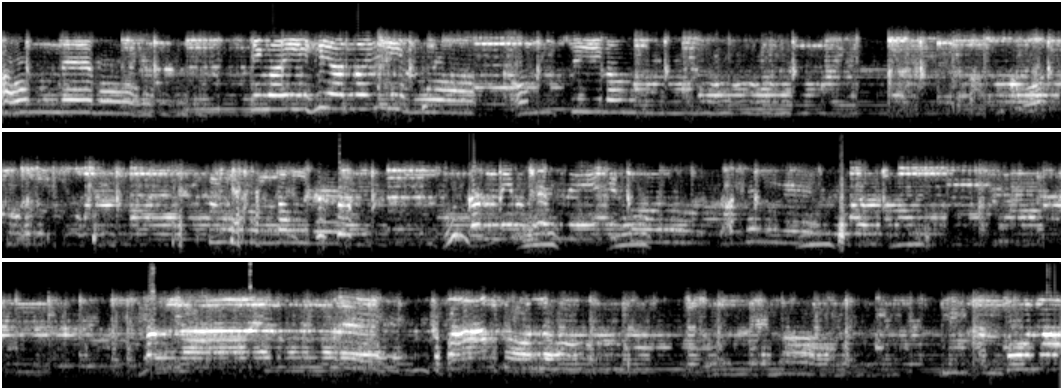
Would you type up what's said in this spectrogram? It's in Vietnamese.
Ông nemo, ingay hiyan mùa ông chi silang. Thank you. Ako na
